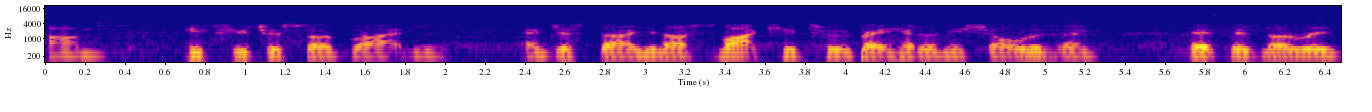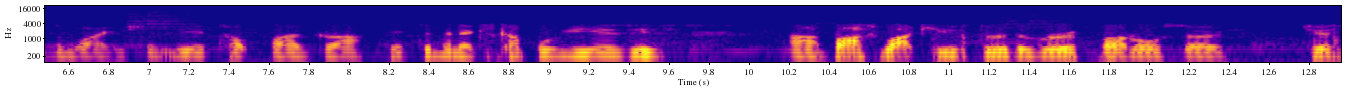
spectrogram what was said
Um, his future is so bright, and and just uh, you know a smart kid too, great head on his shoulders, and there, there's no reason why he shouldn't be a top five draft pick in the next couple of years. His uh, basketball IQ is through the roof, but also just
